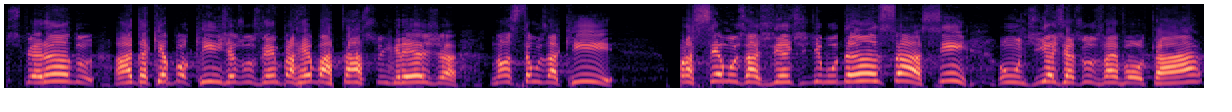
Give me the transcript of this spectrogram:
esperando, ah, daqui a pouquinho Jesus vem para arrebatar a sua igreja. Nós estamos aqui para sermos agentes de mudança. Sim, um dia Jesus vai voltar,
